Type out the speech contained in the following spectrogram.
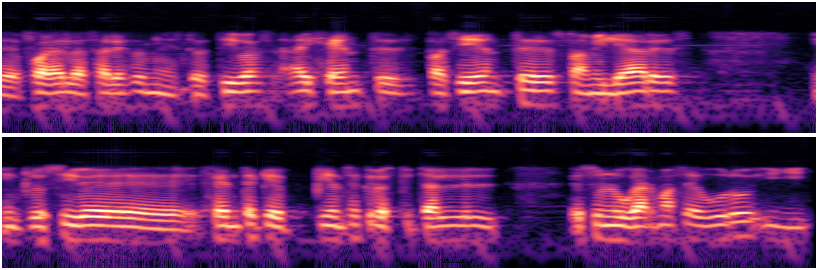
eh, fuera de las áreas administrativas, hay gente, pacientes, familiares, inclusive gente que piensa que el hospital es un lugar más seguro y,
